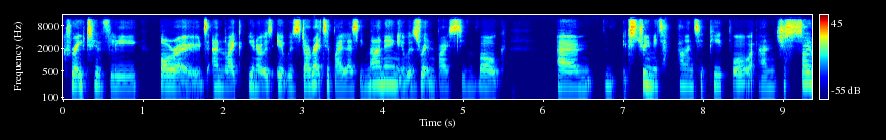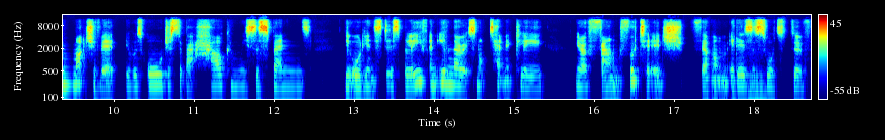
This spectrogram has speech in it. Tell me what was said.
creatively borrowed. And like you know it was, it was directed by lesley manning it was written by stephen volk um extremely talented people and just so much of it it was all just about how can we suspend the audience disbelief? And even though it's not technically you know found footage film it is a Mm. sort of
